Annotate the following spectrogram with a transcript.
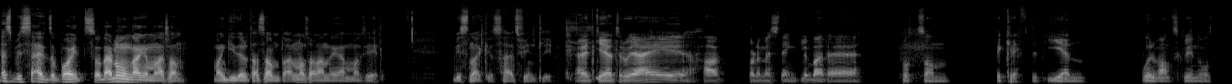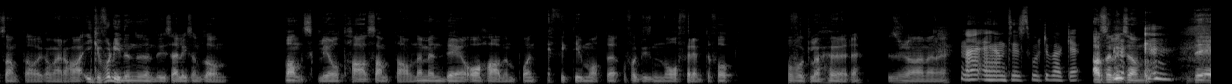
That's besides the point. Så det er noen ganger man er sånn Man gidder å ta samtalen, og så er det andre ganger man sier 'Vi snakkes, ha et fint liv'. Jeg vet ikke, jeg tror jeg har for det meste egentlig bare fått sånn bekreftet igjen hvor vanskelig noen samtaler kan være å ha. Ikke fordi det nødvendigvis er liksom sånn vanskelig å ta samtalene, men det å ha dem på en effektiv måte og faktisk nå frem til folk. Få folk til å høre. Hvis du skjønner hva jeg mener? Nei, en til. Spol tilbake. Altså liksom det,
